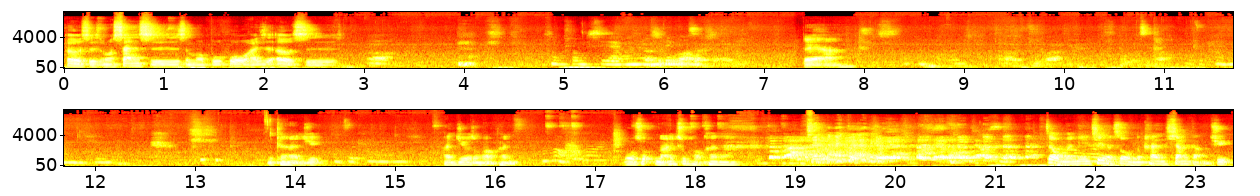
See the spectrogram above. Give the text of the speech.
二十什么三十什么不惑还是二十？哦。什么东西啊？二十你看韩剧？韩剧有什么好看的？我说哪一出好看啊？在我们年轻的时候，我们看香港剧，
